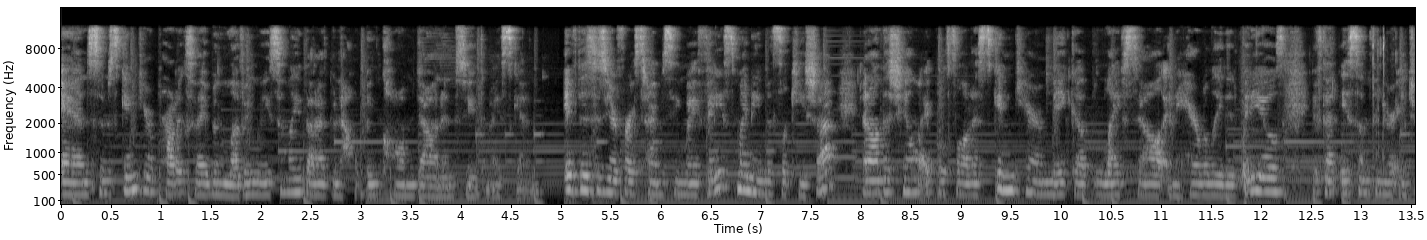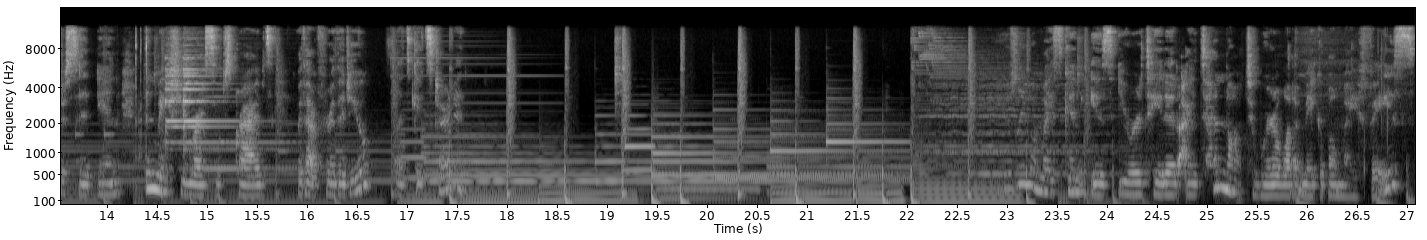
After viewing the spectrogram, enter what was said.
and some skincare products that I've been loving recently that I've been helping calm down and soothe my skin. If this is your first time seeing my face, my name is Lakeisha, and on this channel I post a lot of skincare, makeup, lifestyle, and hair related videos. If that is something you're interested in, then make sure you are subscribed. Without further ado, let's get started. Skin is irritated, I tend not to wear a lot of makeup on my face.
